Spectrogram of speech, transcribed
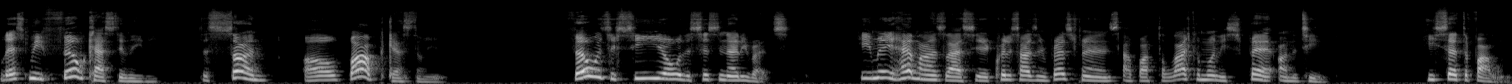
let's meet Phil Castellini, the son of Bob Castellini. Phil was the CEO of the Cincinnati Reds. He made headlines last year criticizing Reds fans about the lack of money spent on the team. He said the following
